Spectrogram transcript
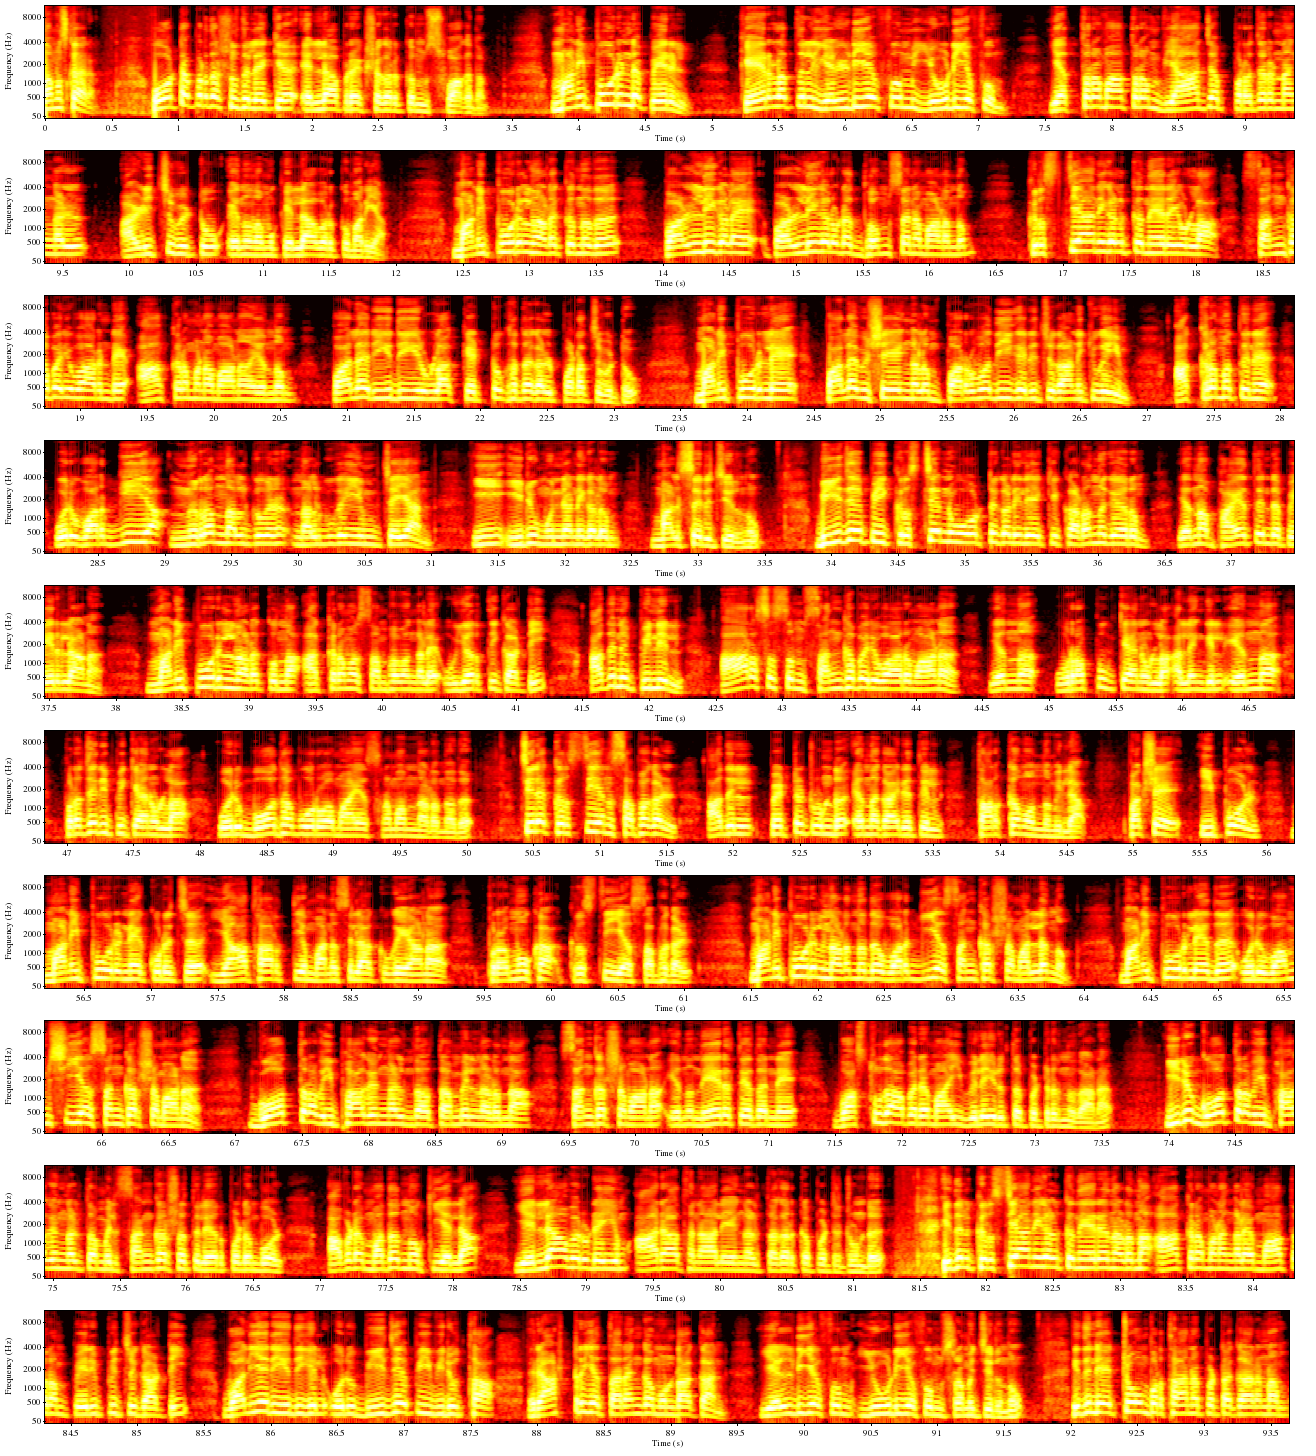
നമസ്കാരം. ഓട്ടപ്രദർശനത്തിലേക്ക് എല്ലാ പ്രേക്ഷകർക്കും സ്വാഗതം. മണിപ്പൂരിന്റെ പേരിൽ കേരളത്തിൽ എൽ ഡി എഫും യു ഡി എഫും എത്രമാത്രം വ്യാജ പ്രചരണങ്ങൾ അഴിച്ചുവിട്ടു എന്ന് നമുക്ക് എല്ലാവർക്കും അറിയാം. മണിപ്പൂരിൽ നടക്കുന്നത് പള്ളികളെ പള്ളികളുടെ ധ്വംസനമാണെന്നും ക്രിസ്ത്യാനികൾക്ക് നേരെയുള്ള സംഘപരിവാറിന്റെ ആക്രമണമാണ് എന്നും പല രീതിയിലുള്ള കെട്ടുകഥകൾ പടച്ചുവിട്ടു. മണിപ്പൂരിലെ പല വിഷയങ്ങളും പർവതീകരിച്ചു കാണിക്കുകയും അക്രമത്തിന് ഒരു വർഗീയ നിറം നൽകുക നൽകുകയും ചെയ്യാൻ ഈ ഇരു മുന്നണികളും മത്സരിച്ചിരുന്നു. ബി ക്രിസ്ത്യൻ വോട്ടുകളിലേക്ക് കടന്നു കയറും എന്ന ഭയത്തിന്റെ പേരിലാണ് മണിപ്പൂരിൽ നടക്കുന്ന അക്രമ സംഭവങ്ങളെ ഉയർത്തിക്കാട്ടി അതിന് പിന്നിൽ ആർ എസ് എസും സംഘപരിവാറുമാണ് എന്ന് ഉറപ്പിക്കാനുള്ള അല്ലെങ്കിൽ എന്ന് പ്രചരിപ്പിക്കാനുള്ള ഒരു ബോധപൂർവമായ ശ്രമം നടന്നത്. ചില ക്രിസ്ത്യൻ സഭകൾ അതിൽ പെട്ടിട്ടുണ്ട് എന്ന കാര്യത്തിൽ തർക്കമൊന്നുമില്ല. പക്ഷേ ഇപ്പോൾ മണിപ്പൂരിനെക്കുറിച്ച് യാഥാർത്ഥ്യം മനസ്സിലാക്കുകയാണ് പ്രമുഖ ക്രിസ്തീയ സഭകൾ. മണിപ്പൂരിൽ നടന്നത് വർഗീയ സംഘർഷമല്ലെന്നും മണിപ്പൂരിലേത് ഒരു വംശീയ സംഘർഷമാണ് ഗോത്ര വിഭാഗങ്ങൾ തമ്മിൽ നടന്ന സംഘർഷമാണ് എന്ന് നേരത്തെ തന്നെ വസ്തുതാപരമായി വിലയിരുത്തപ്പെട്ടിരുന്നതാണ്. ഇരു ഗോത്ര വിഭാഗങ്ങൾ തമ്മിൽ സംഘർഷത്തിൽ ഏർപ്പെടുമ്പോൾ അവിടെ മതം നോക്കിയല്ല എല്ലാവരുടെയും ആരാധനാലയങ്ങൾ തകർക്കപ്പെട്ടിട്ടുണ്ട്. ഇതിൽ ക്രിസ്ത്യാനികൾക്ക് നേരെ നടന്ന ആക്രമണങ്ങളെ മാത്രം പെരുപ്പിച്ചു കാട്ടി വലിയ രീതിയിൽ ഒരു ബി ജെ പി വിരുദ്ധ രാഷ്ട്രീയ തരംഗമുണ്ടാക്കാൻ എൽ ഡി എഫും യു ഡി എഫും ശ്രമിച്ചിരുന്നു. ഇതിന്റെ ഏറ്റവും പ്രധാനപ്പെട്ട കാരണം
